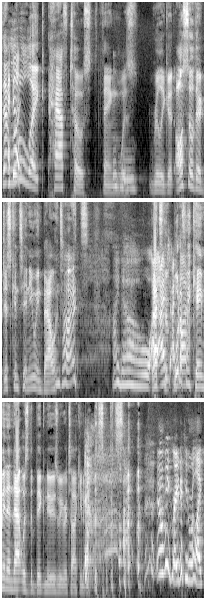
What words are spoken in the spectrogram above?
that little like, half toast thing was Mm-hmm. really good. Also, they're discontinuing Valentine's. I know. I, the, I, what thought, if we came in and that was the big news we were talking about this episode? It would be great if you were like,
